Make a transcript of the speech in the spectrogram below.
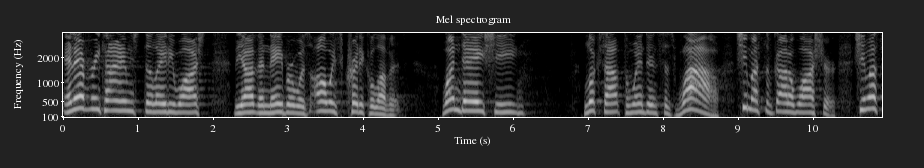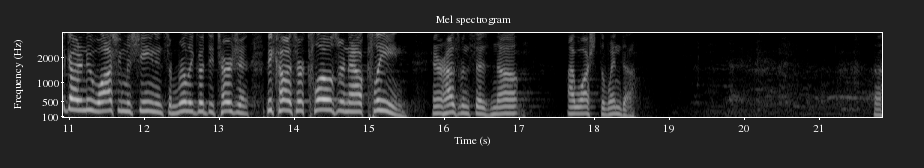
And every time the lady washed, the other neighbor was always critical of it. One day she looks out the window and says, Wow, she must have got a washer. She must have got a new washing machine and some really good detergent because her clothes are now clean. And her husband says, No, I washed the window. Uh.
